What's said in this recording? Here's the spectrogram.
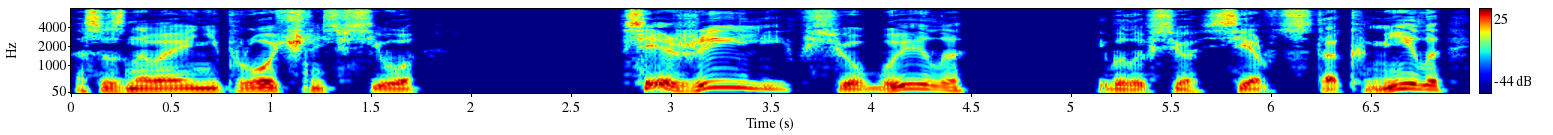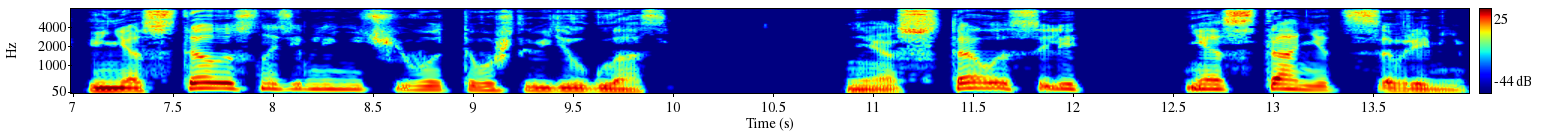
осознавая непрочность всего. Все жили, все было, и было все сердце так мило, и не осталось на земле ничего от того, что видел глаз. Не осталось или не останется со временем.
